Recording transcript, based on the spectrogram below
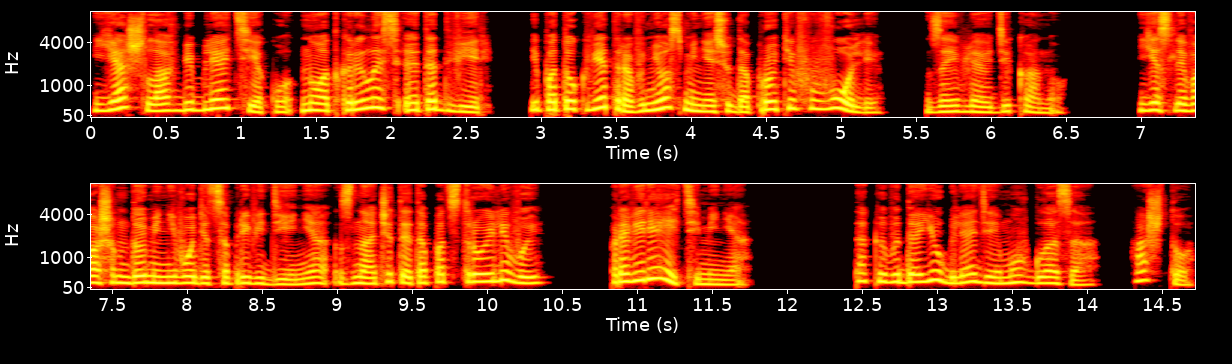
Я шла в библиотеку, но открылась эта дверь, и поток ветра внес меня сюда против воли, заявляю декану. Если в вашем доме не водятся привидения, значит, это подстроили вы. Проверяете меня. Так и выдаю, глядя ему в глаза. А что?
